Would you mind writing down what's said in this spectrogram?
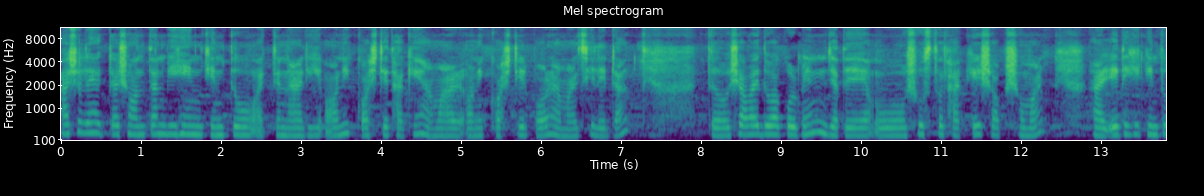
আসলে একটা সন্তানবিহীন কিন্তু একটা নারী অনেক কষ্টে থাকে, আমার অনেক কষ্টের পর আমার ছেলেটা। তো সবাই দোয়া করবেন যাতে ও সুস্থ থাকে সব সময়। আর এদিকে কিন্তু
